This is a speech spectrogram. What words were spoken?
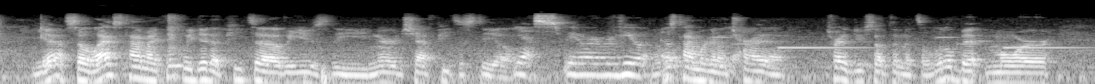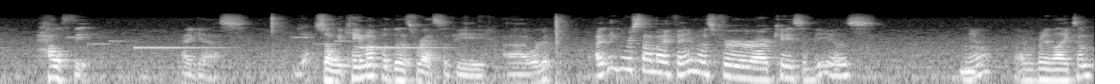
yeah, so last time I think we did a pizza, we used the Nerd Chef Pizza Steel. yes, we are reviewing. Now, this time we're gonna Yeah. try to try to do something that's a little bit more healthy, I guess. Yeah. So we came up with this recipe. Uh, we're I think we're semi-famous for our quesadillas. Yeah, everybody likes them.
